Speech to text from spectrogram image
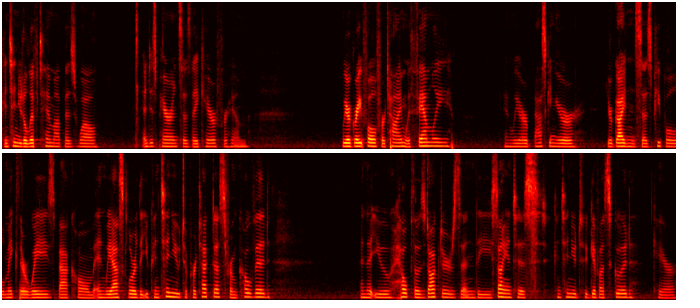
continue to lift him up as well, and his parents as they care for him. We are grateful for time with family, and we are asking your, your guidance as people make their ways back home. And we ask, Lord, that you continue to protect us from COVID and that you help those doctors and the scientists continue to give us good care.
